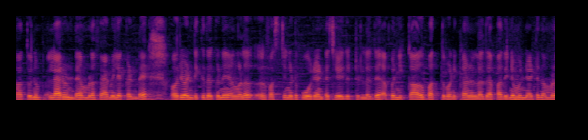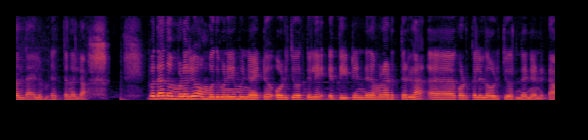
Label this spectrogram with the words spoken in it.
നാത്തൂനും എല്ലാവരും ഉണ്ട്. നമ്മളെ ഫാമിലിയൊക്കെ ഉണ്ട്. ഒരു വണ്ടിക്ക് ഇതൊക്കെയാണ് ഞങ്ങൾ ഫസ്റ്റ് ഇങ്ങോട്ട് പോരാണ്ട് ചെയ്തിട്ടുള്ളത്. അപ്പോൾ നിക്കാവ് പത്ത് മണിക്കാണുള്ളത് അപ്പോൾ അതിന് മുന്നായിട്ട് നമ്മൾ എന്തായാലും എത്തണമല്ലോ അപ്പോൾ ഇതാ നമ്മളൊരു ഒമ്പത് മണിന് മുന്നായിട്ട് ഓഡിറ്റോറിയത്തിൽ എത്തിയിട്ടുണ്ട്. നമ്മളടുത്തുള്ള കൊടുക്കലുള്ള ഓഡിറ്റോറിയം തന്നെയാണ് കേട്ടോ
